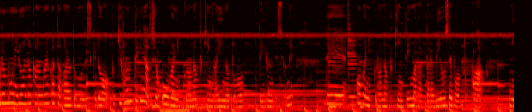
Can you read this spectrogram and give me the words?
これもいろんな考え方があると思うんですけど基本的に私はオーガニックのナプキンがいいなと思っているんですよね。でオーガニックのナプキンって今だったらビオセボンとかに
